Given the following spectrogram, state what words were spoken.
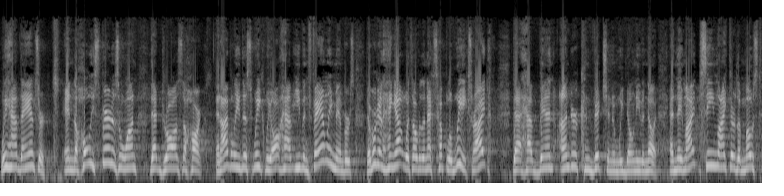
We have the answer. And the Holy Spirit is the one that draws the heart. And I believe this week we all have even family members that we're going to hang out with over the next couple of weeks, right? That have been under conviction and we don't even know it. And they might seem like they're the most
